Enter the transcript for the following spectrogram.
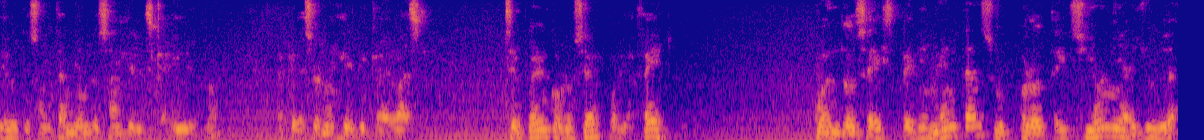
de lo que son también los ángeles caídos, ¿no? La creación angélica de base. Se pueden conocer por la fe. Cuando se experimentan su protección y ayuda,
